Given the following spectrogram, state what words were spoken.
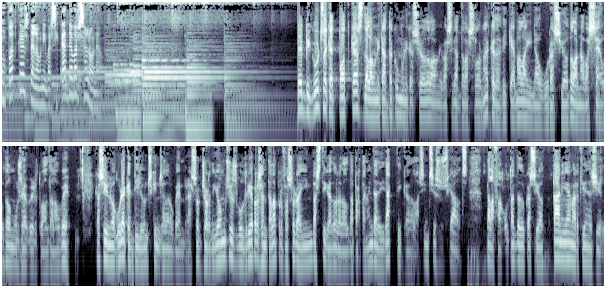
un podcast de la Universitat de Barcelona. Benvinguts a aquest podcast de la Unitat de Comunicació de la Universitat de Barcelona que dediquem a la inauguració de la nova seu del Museu Virtual de la UB, que s'inaugura aquest dilluns 15 de novembre. Soc Jordi Oms i us voldria presentar la professora i investigadora del Departament de Didàctica de les Ciències Socials de la Facultat d'Educació, Tània Martínez Gil.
